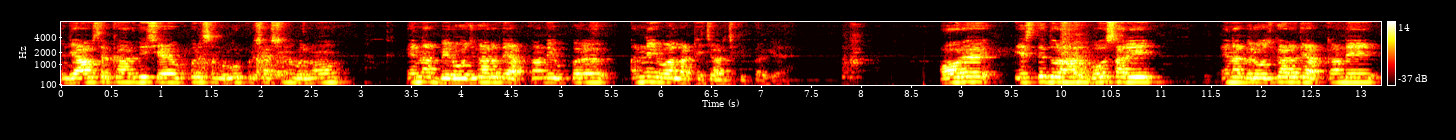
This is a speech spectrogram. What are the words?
ਪੰਜਾਬ ਸਰਕਾਰ ਦੀ ਸ਼ਹਿ ਉੱਪਰ ਸੰਗਰੂਰ ਪ੍ਰਸ਼ਾਸਨ ਵੱਲੋਂ ਇਹਨਾਂ ਬੇਰੋਜ਼ਗਾਰ ਅਧਿਆਪਕਾਂ ਦੇ ਉੱਪਰ ਅੰਨ੍ਹੇਵਾਹ ਲਾਠੀਚਾਰਜ ਕੀਤਾ ਗਿਆ ਹੈ। ਔਰ ਇਸ ਦੇ ਦੌਰਾਨ ਬਹੁਤ ਸਾਰੇ ਇਹਨਾਂ ਬੇਰੋਜ਼ਗਾਰ ਅਧਿਆਪਕਾਂ ਦੇ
